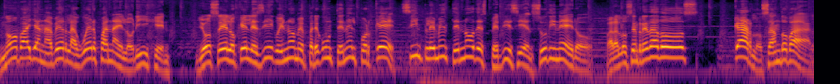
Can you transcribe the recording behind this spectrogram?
no vayan a ver la huérfana el origen. Yo sé lo que les digo y no me pregunten el por qué, simplemente no desperdicien su dinero. Para los enredados, Carlos Sandoval.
